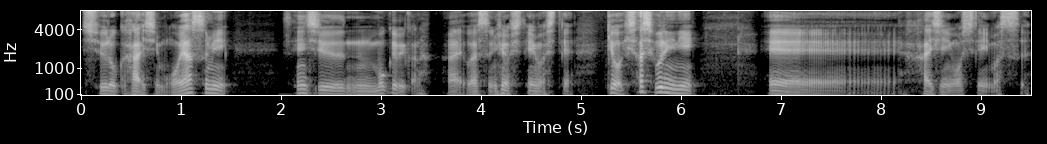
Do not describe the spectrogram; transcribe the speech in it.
収録配信もお休み、先週木曜日かな、はい、お休みをしていまして、今日久しぶりに、えー、配信をしています。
